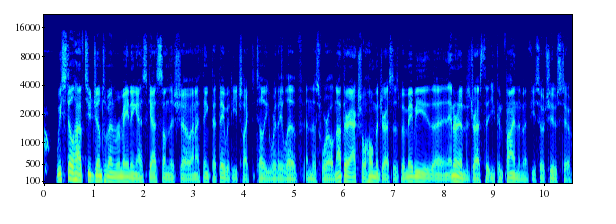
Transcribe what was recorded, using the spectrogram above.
We still have two gentlemen remaining as guests on this show, and I think that they would each like to tell you where they live in this world. Not their actual home addresses, but maybe uh, an internet address that you can find them if you so choose to.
